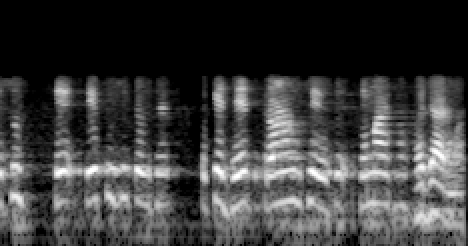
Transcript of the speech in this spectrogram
એ શું છે? તે શું સૂચવ છે? તો કે જે ત્રણ અંક છે તેમાં છે હજારમાં.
